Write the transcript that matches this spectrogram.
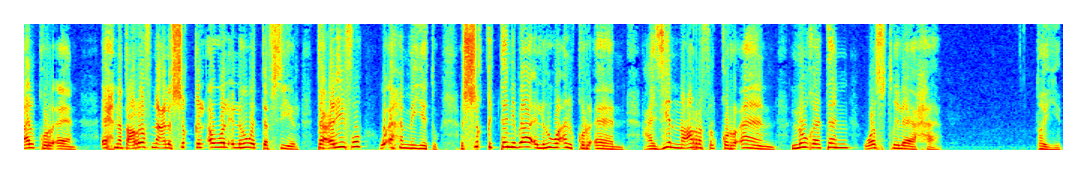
القرآن. إحنا تعرفنا على الشق الأول اللي هو التفسير تعريفه وأهميته. الشق الثاني بقى اللي هو القرآن. عايزين نعرف القرآن لغة واصطلاحا. طيب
